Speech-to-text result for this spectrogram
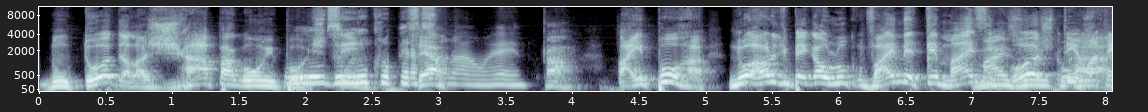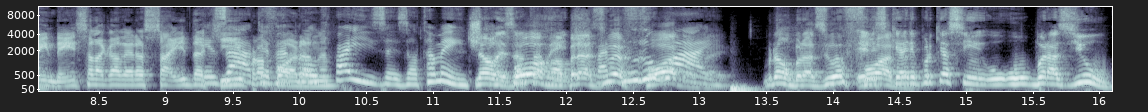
num todo, ela já pagou um O imposto. do sim. lucro operacional, é. Tá. Aí, porra, na hora de pegar o lucro, vai meter mais, Mais imposto? Tem uma tendência da galera sair daqui e ir Exato, pra e vai fora, pra né? outro país, exatamente. Não, exatamente. Porra, o Brasil Vai é foda, velho. Não, o Brasil é foda. Eles querem, porque assim, o, o Brasil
